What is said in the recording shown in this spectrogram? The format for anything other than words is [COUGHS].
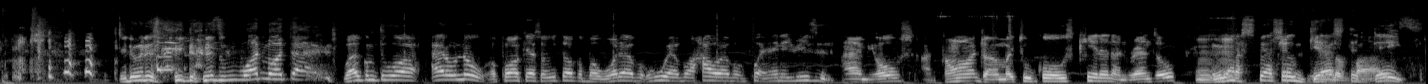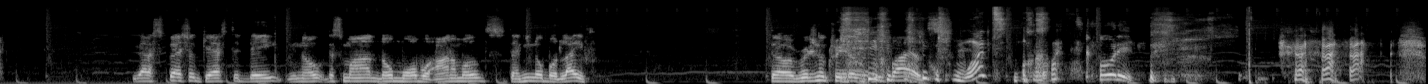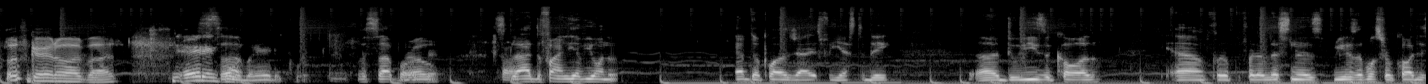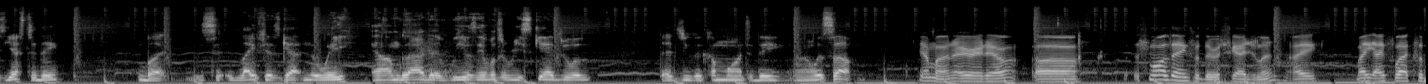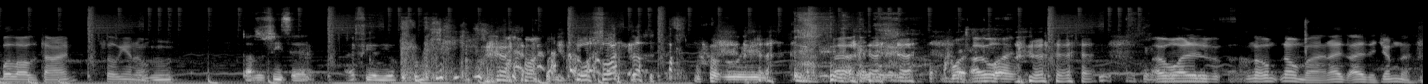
We doing this. [LAUGHS] We doing this one more time. Welcome to uh, I don't know, a podcast where we talk about whatever, whoever, however, for any reason. I am your host, Anton, joined by my two co-hosts, Keenan and Renzo. And we got a special guest today. We got a special guest today. You know, this man know more about animals than he know about life. The original creator of [LAUGHS] Files, what? What? Cody. What's going on, man? Everything What's cool, up? but everything cool. What's up, bro? Okay. It's glad to finally have you on the. I have to apologize for yesterday. Uh, do these a call uh, for for the listeners. We were supposed to record this yesterday, but life just got in the way, and I'm glad that we was able to reschedule. That you could come on today. Uh, what's up? Yeah, man, I read out. Uh, small things with the rescheduling. I, I, I flexible all the time, so you know. Mhm. That's what she said. I feel you. [LAUGHS] [LAUGHS] what the? No. But, I, wa- but I wanted no, no, man. I, I was a gymnast.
